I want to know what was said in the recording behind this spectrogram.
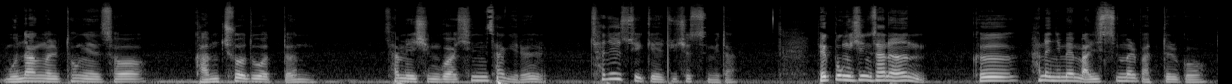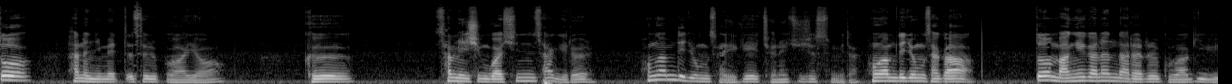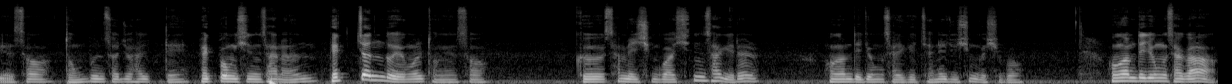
문항을 통해서 감추어 두었던 삼일신과 신사기를 찾을 수 있게 해주셨습니다. 백봉신사는 그 하느님의 말씀을 받들고 또 하느님의 뜻을 구하여 그 삼일신과 신사기를 홍암대종사에게 전해주셨습니다. 홍암대종사가 또 망해가는 나라를 구하기 위해서 동분서주할 때 백봉신사는 백전도용을 통해서 그 삼일신과 신사기를 홍암대종사에게 전해주신 것이고 홍암대종사가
